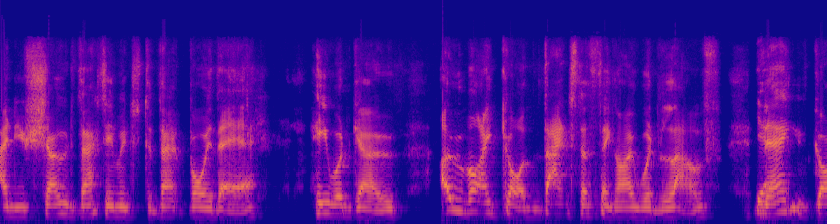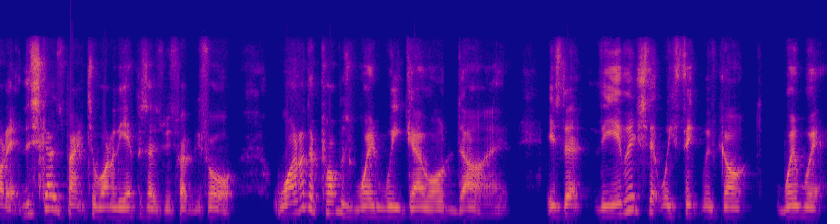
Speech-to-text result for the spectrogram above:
and you showed that image to that boy there, he would go, Oh my God, that's the thing I would love. Yeah. Now you've got it. This goes back to one of the episodes we spoke before. One of the problems when we go on diet is that the image that we think we've got when we're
